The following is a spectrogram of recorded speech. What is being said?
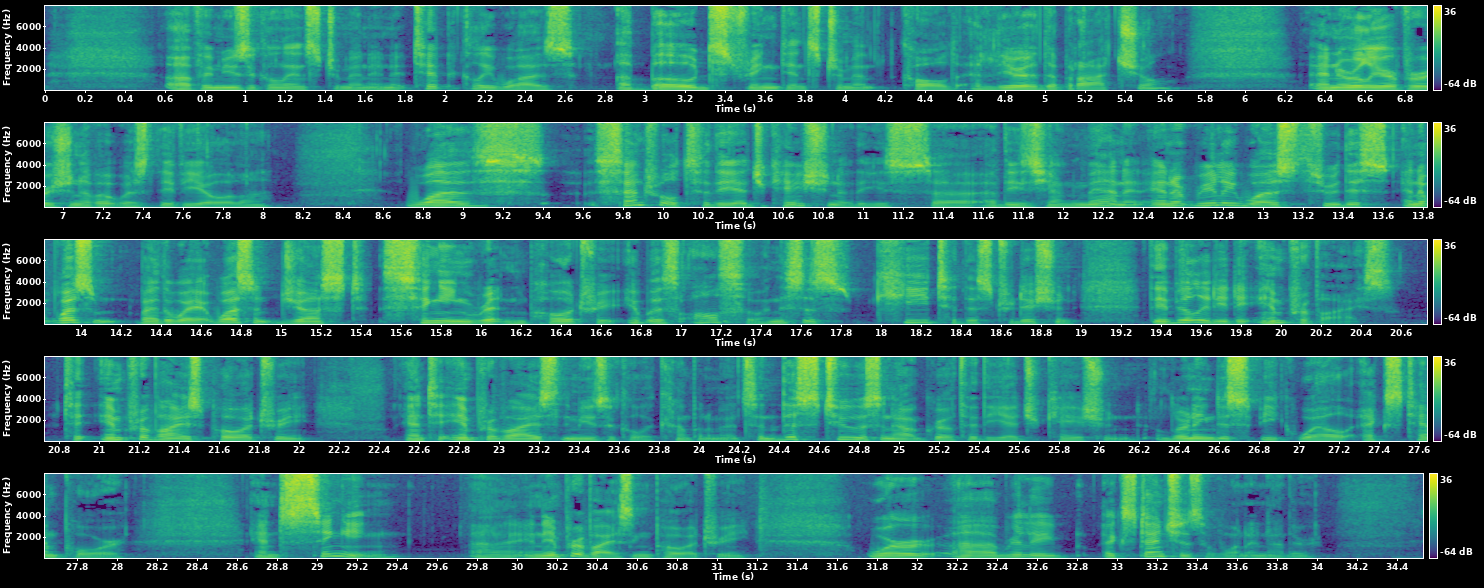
of a musical instrument, and it typically was a bowed stringed instrument called a lira da braccio. An earlier version of it was the viola, was central to the education of these uh, of these young men, and it really was through this. And it wasn't, by the way, it wasn't just singing written poetry. It was also, and this is key to this tradition, the ability to improvise, to improvise poetry, and to improvise the musical accompaniments. And this too is an outgrowth of the education. Learning to speak well extempore and singing and improvising poetry were uh, really extensions of one another.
